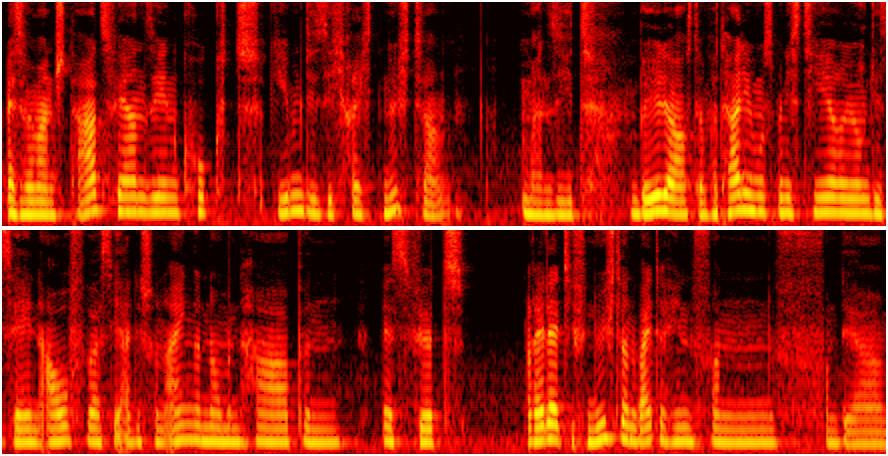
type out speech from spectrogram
Also wenn man Staatsfernsehen guckt, geben die sich recht nüchtern. Man sieht Bilder aus dem Verteidigungsministerium, die zählen auf, was sie alle schon eingenommen haben. Es wird relativ nüchtern weiterhin von, von der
